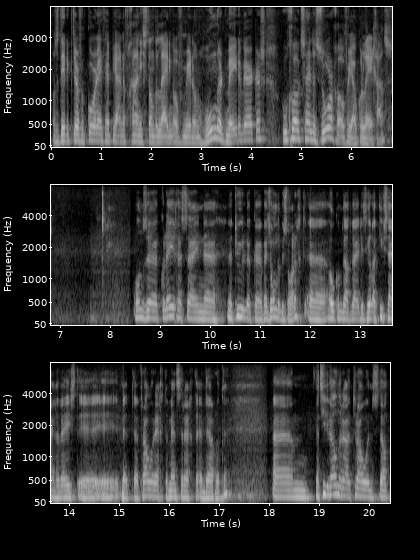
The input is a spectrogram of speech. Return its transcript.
Als directeur van Cordate heb jij in Afghanistan de leiding over meer dan 100 medewerkers. Hoe groot zijn de zorgen over jouw collega's? Onze collega's zijn uh, natuurlijk uh, bijzonder bezorgd. Uh, ook omdat wij dus heel actief zijn geweest met vrouwenrechten, mensenrechten en dergelijke. Um, het ziet er wel naar uit trouwens dat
